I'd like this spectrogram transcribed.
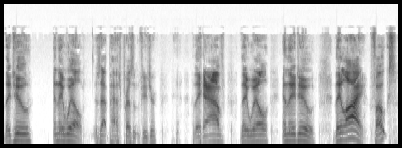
they do, and they will. Is that past, present, future? They have, they will, and they do. They lie, folks.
